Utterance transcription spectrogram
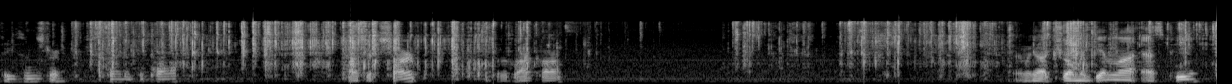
These ones start start at the top. Patrick Sharp for the Blackhawks. And we got Joe McGinley, SP.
